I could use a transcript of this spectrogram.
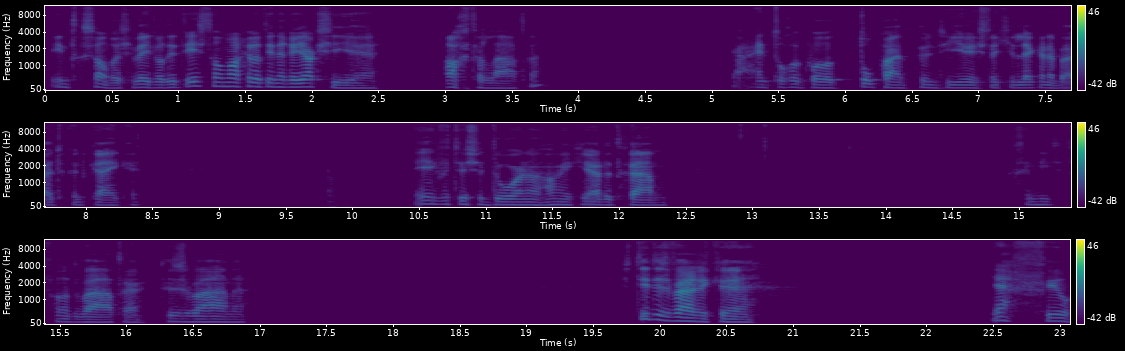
interessant. Als je weet wat dit is, dan mag je dat in een reactie uh, achterlaten. Ja, en toch ook wel het topuitpunt hier is dat je lekker naar buiten kunt kijken. Even tussendoor, hang ik je uit het raam. Genieten van het water, de zwanen. Dus dit is waar ik uh, ja, veel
